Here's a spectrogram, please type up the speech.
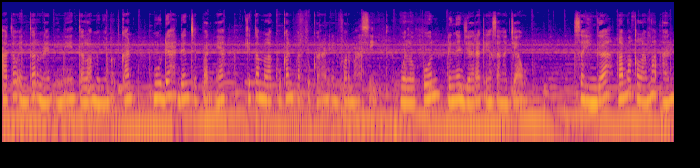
atau internet ini telah menyebabkan mudah dan cepatnya kita melakukan pertukaran informasi, walaupun dengan jarak yang sangat jauh, sehingga lama-kelamaan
